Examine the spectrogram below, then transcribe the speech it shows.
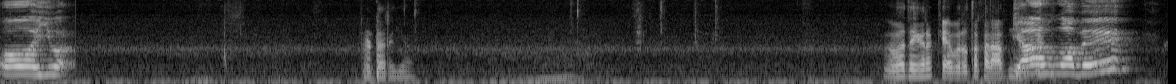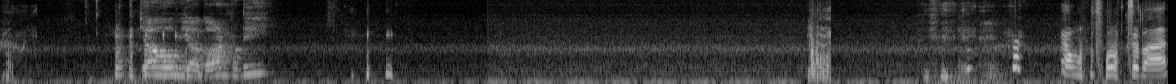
Oh, you are. डर गया वो देख रहा कैमरा तो खराब नहीं क्या हो गया हुआ बे क्या हो गया गांड फटी अब वो सोच रहा है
